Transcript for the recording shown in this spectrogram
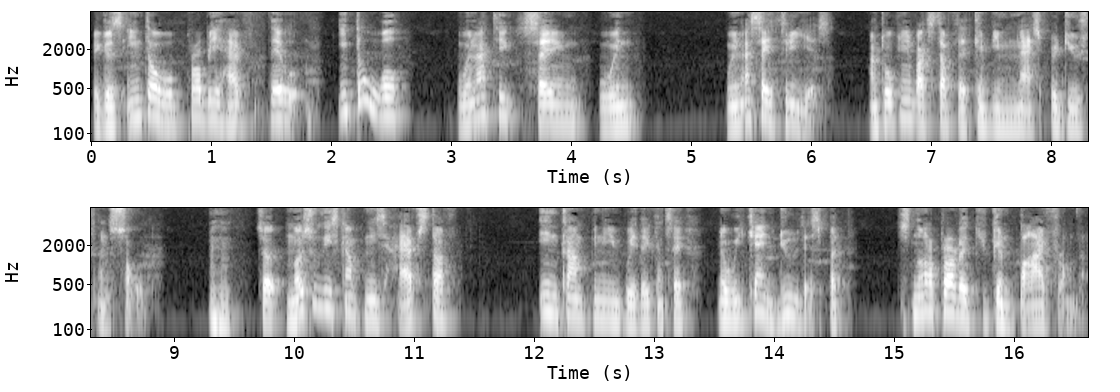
because Intel will probably have they will Intel will when I take saying when when I say three years, I'm talking about stuff that can be mass produced and sold. So most of these companies have stuff in company where they can say, no, we can't do this, but it's not a product you can buy from them.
